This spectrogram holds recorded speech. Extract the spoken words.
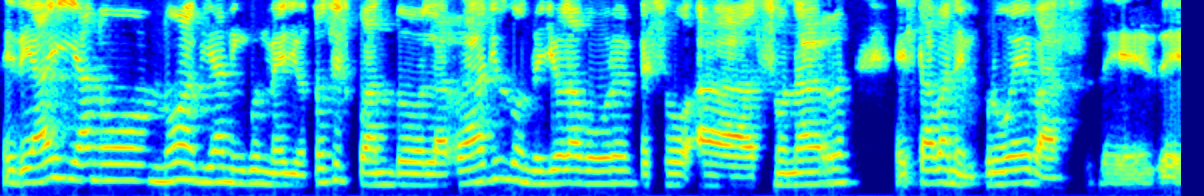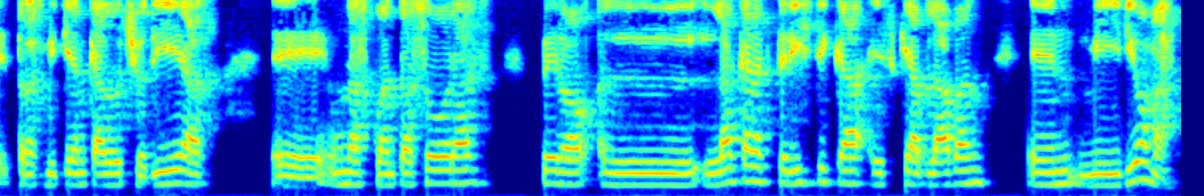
Eh, de ahí ya no, no había ningún medio. Entonces, cuando la radio donde yo laboro empezó a sonar, estaban en pruebas, de, transmitían cada ocho días, eh, unas cuantas horas, pero la característica es que hablaban en mi idioma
